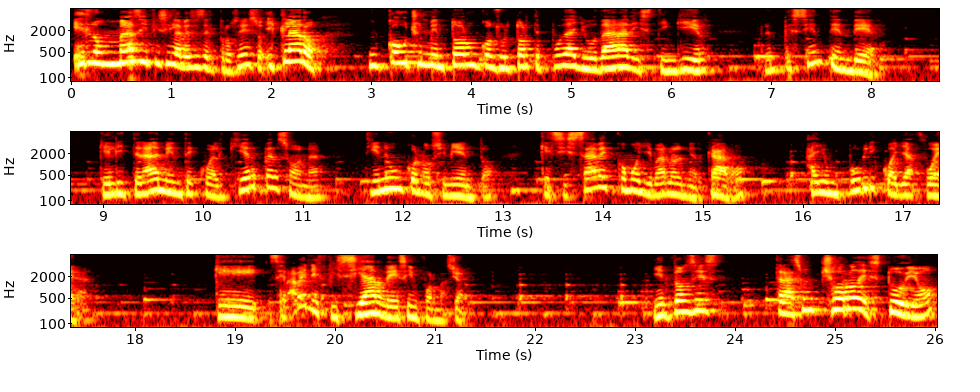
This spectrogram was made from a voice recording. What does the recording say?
Es lo más difícil a veces del proceso. Y claro, un coach, un mentor, un consultor te puede ayudar a distinguir. Pero empecé a entender que literalmente cualquier persona tiene un conocimiento que si sabe cómo llevarlo al mercado, hay un público allá afuera que se va a beneficiar de esa información. Y entonces, tras un chorro de estudio,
